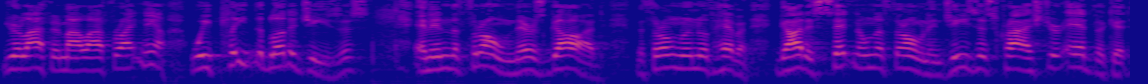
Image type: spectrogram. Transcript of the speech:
your life and my life right now. We plead the blood of Jesus, and in the throne, there's God, the throne room of heaven. God is sitting on the throne, and Jesus Christ, your advocate,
